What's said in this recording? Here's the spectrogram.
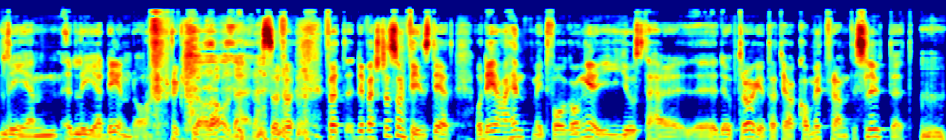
len, ledig en dag för att klara av det här. Alltså för, för att det värsta som finns det är att, och det har hänt mig två gånger i just det här eh, det uppdraget, att jag har kommit fram till slutet. Mm.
